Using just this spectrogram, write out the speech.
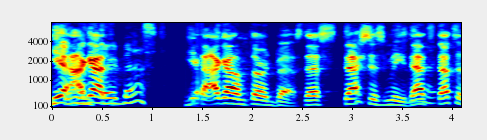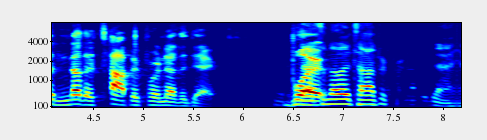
Yeah, I got third best. Yeah, I got him third best. That's that's just me. That's that's another topic for another day. But That's another topic for another day.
